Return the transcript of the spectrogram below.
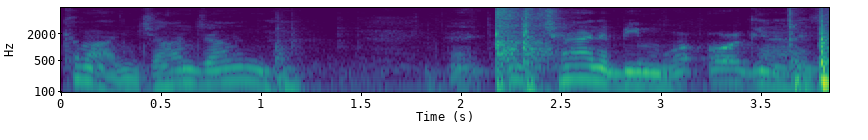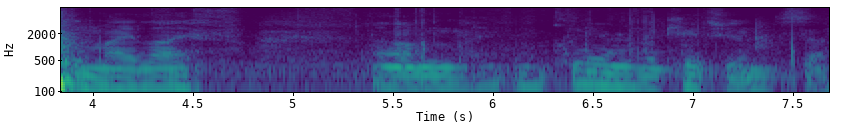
Come on, John John. I'm trying to be more organized in my life. Um, I'm clearing the kitchen, so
